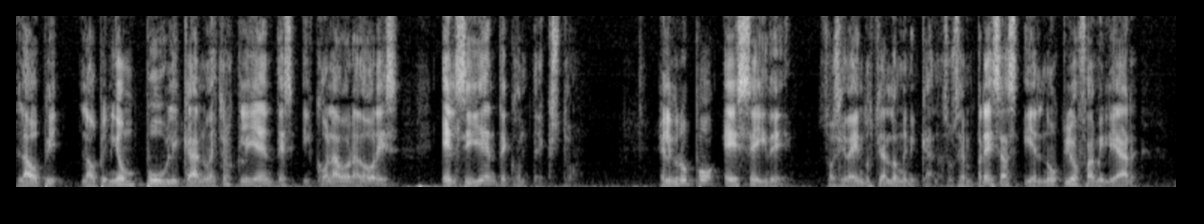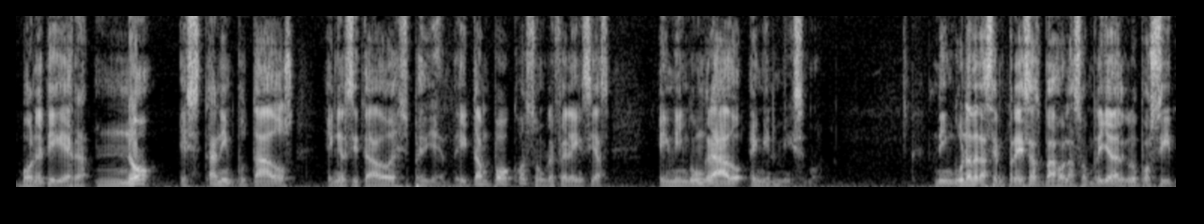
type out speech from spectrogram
la, opinión pública, nuestros clientes y colaboradores el siguiente contexto. El grupo SID, Sociedad Industrial Dominicana, sus empresas y el núcleo familiar Bonetti Guerra no están imputados en el citado expediente y tampoco son referencias en ningún grado en el mismo ninguna de las empresas bajo la sombrilla del grupo CID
